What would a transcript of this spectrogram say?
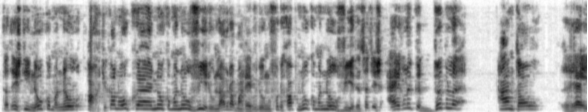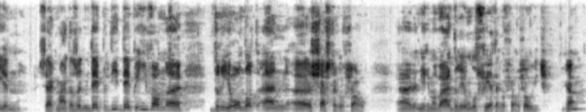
dat is die 0,08. Je kan ook uh, eh, 0,04 doen. Laten we dat maar even doen. Voor de grap 0,04. Dus dat is eigenlijk het dubbele aantal rijen. Zeg maar. Dat is een DPI, van uh, eh, 360 of zo. Niet helemaal waar, 340 of zo, zoiets. Ja?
